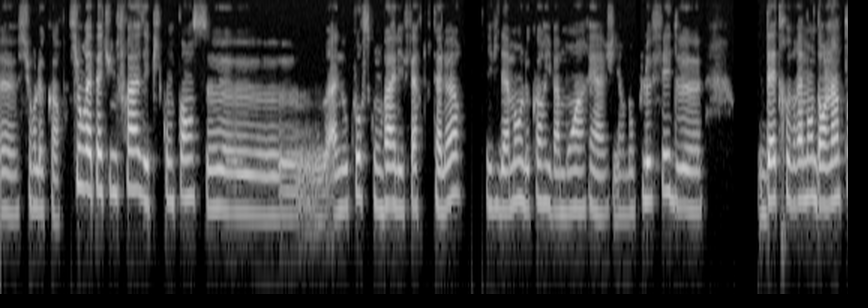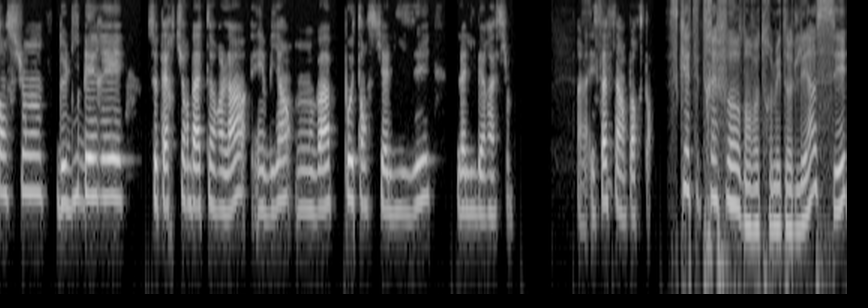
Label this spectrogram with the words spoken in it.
euh, sur le corps. Si on répète une phrase et puis qu'on pense euh, à nos courses qu'on va aller faire tout à l'heure, évidemment le corps il va moins réagir. Donc le fait de d'être vraiment dans l'intention de libérer ce perturbateur-là, eh bien, on va potentialiser la libération. Et ça, c'est important. Ce qui a été très fort dans votre méthode Léa, c'est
